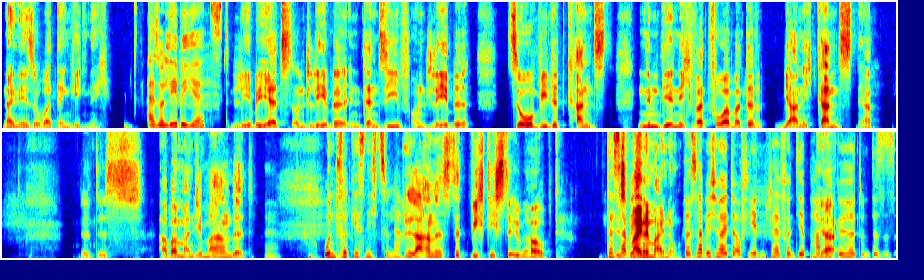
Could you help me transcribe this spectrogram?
Nein, nee, sowas denke ich nicht Also lebe jetzt. lebe jetzt und lebe intensiv und lebe so, wie du kannst. Nimm dir nicht was vor, was du ja nicht kannst, ja. Das ist, aber manche machen das. Ja. Und vergiss nicht zu lachen. Lachen ist das Wichtigste überhaupt. Das ist meine ich, Meinung. das habe ich heute auf jeden Fall von dir ein paar Ja. Mal gehört und das ist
